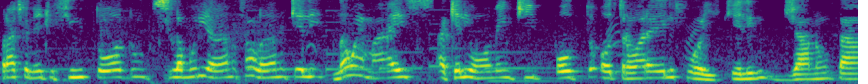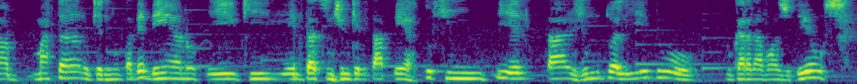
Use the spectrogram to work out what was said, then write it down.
praticamente o filme todo se lamuriando, falando que ele não é mais aquele homem que outrora ele foi, que ele já não tá matando, que ele não tá bebendo e que ele tá sentindo que ele tá perto do fim. E ele tá junto ali do, do cara da voz de Deus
